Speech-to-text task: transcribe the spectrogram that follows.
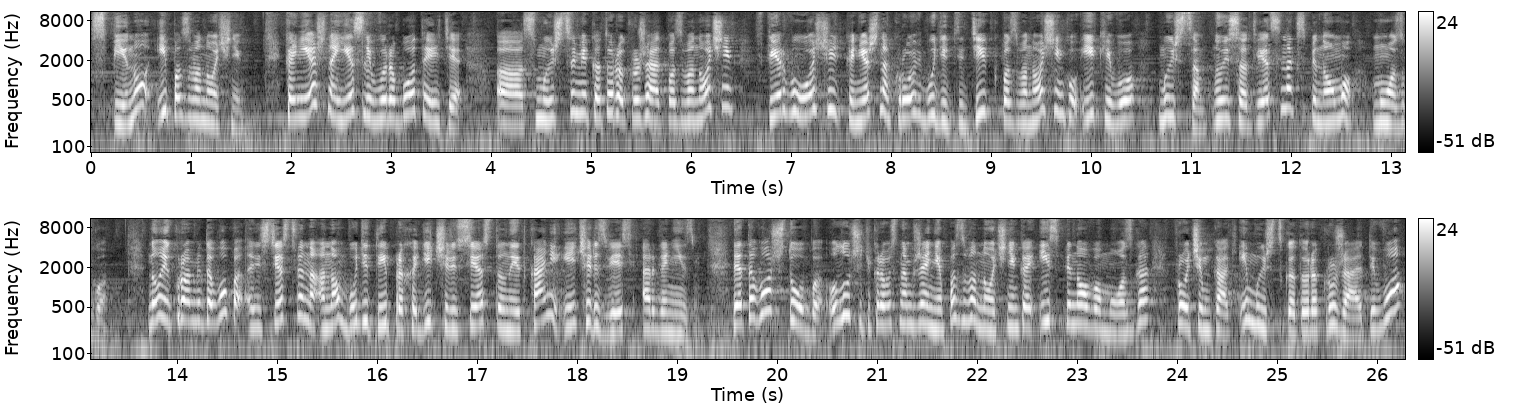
спину и позвоночник. Конечно, если вы работаете э, с мышцами, которые окружают позвоночник, первую очередь, конечно, кровь будет идти к позвоночнику и к его мышцам, ну и, соответственно, к спинному мозгу. Ну и кроме того, естественно, оно будет и проходить через все остальные ткани и через весь организм. Для того, чтобы улучшить кровоснабжение позвоночника и спинного мозга, впрочем, как и мышц, которые окружают его,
